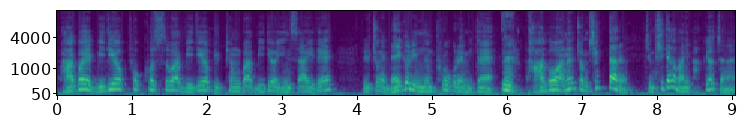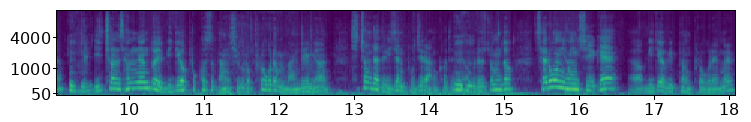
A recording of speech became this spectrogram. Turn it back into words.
과거의 미디어 포커스와 미디어 비평과 미디어 인사이드의 일종의 맥을 잇는 프로그램이 돼 네. 과거와는 좀 색다른 지금 시대가 많이 바뀌었잖아요. 음흠. 2003년도에 미디어 포커스 방식으로 프로그램을 만들면 시청자들이 이제는 보지를 않거든요. 음흠. 그래서 좀 더 새로운 형식의 어, 미디어 비평 프로그램을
